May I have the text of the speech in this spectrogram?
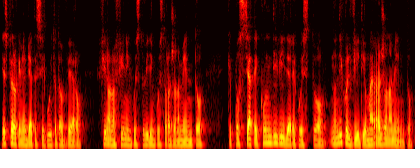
Io spero che mi abbiate seguito davvero fino alla fine in questo video, in questo ragionamento che possiate condividere questo, non dico il video, ma il ragionamento,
